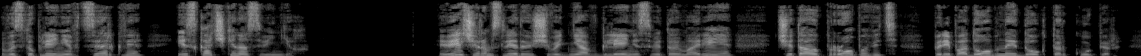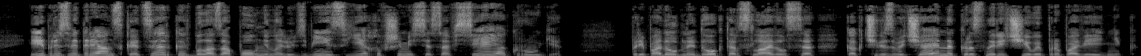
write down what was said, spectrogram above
Выступление в церкви и скачки на свиньях. Вечером следующего дня в Глене Святой Марии читал проповедь преподобный доктор Купер, и Пресвитерианская церковь была заполнена людьми, съехавшимися со всей округи. Преподобный доктор славился как чрезвычайно красноречивый проповедник.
